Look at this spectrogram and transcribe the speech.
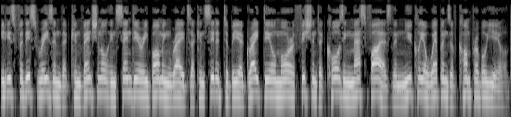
It is for this reason that conventional incendiary bombing raids are considered to be a great deal more efficient at causing mass fires than nuclear weapons of comparable yield.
